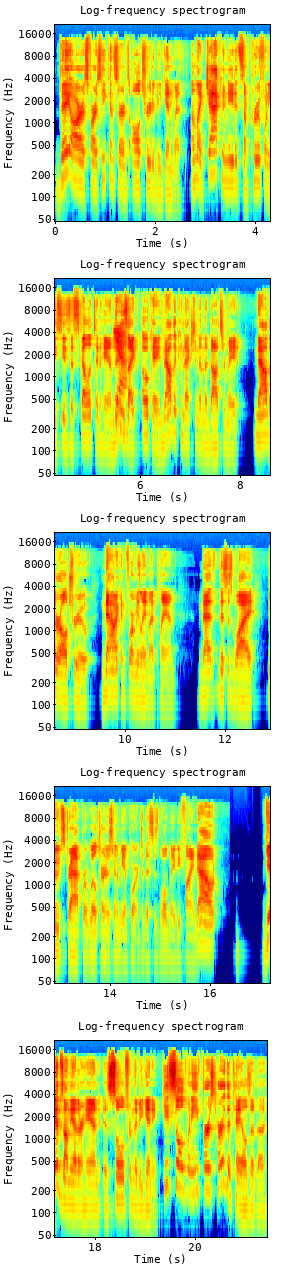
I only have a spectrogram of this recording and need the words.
They are, as far as he concerns, all true to begin with. Unlike Jack, who needed some proof when he sees the skeleton hand, then Yeah. he's like, okay, now the connection and the dots are made. Now they're all true. Now I can formulate my plan. That, this is why Bootstrap or Will Turner is going to be important to this, as we'll maybe find out. Gibbs, on the other hand, is sold from the beginning. He's sold when he first heard the tales of the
